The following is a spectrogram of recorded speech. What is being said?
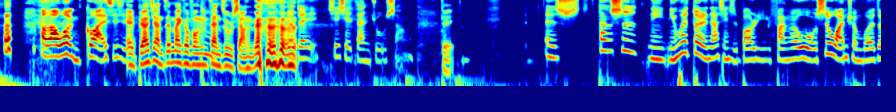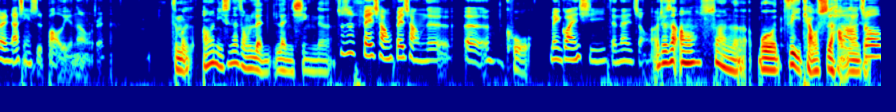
好啦，我很怪，谢谢哎、谢。不要这样，这麦克风是赞助商的。呃对，谢谢赞助商。对，呃，是但是你你会对人家行使暴力，反而我是完全不会对人家行使暴力的那种人，怎么？哦，你是那种冷冷型的就是非常非常的呃酷，没关系的那种。啊，就是哦，算了，我自己调试好那种。就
